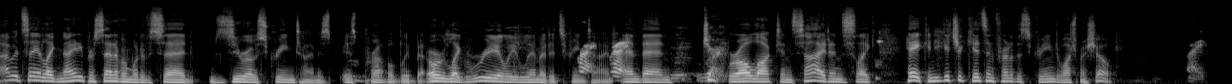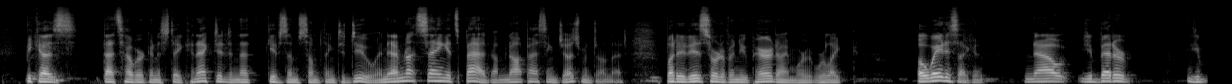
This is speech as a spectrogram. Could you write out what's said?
I would say like 90% of them would have said zero screen time is, is probably better or like really limited screen. Right, time. right. And then Right. we're all locked inside and it's like, hey, can you get your kids in front of the screen to watch my show? Right. Because that's how we're going to stay connected and that gives them something to do. And I'm not saying it's bad. I'm not passing judgment on that. But it is sort of a new paradigm where we're like, oh, wait a second. Now you better, you,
